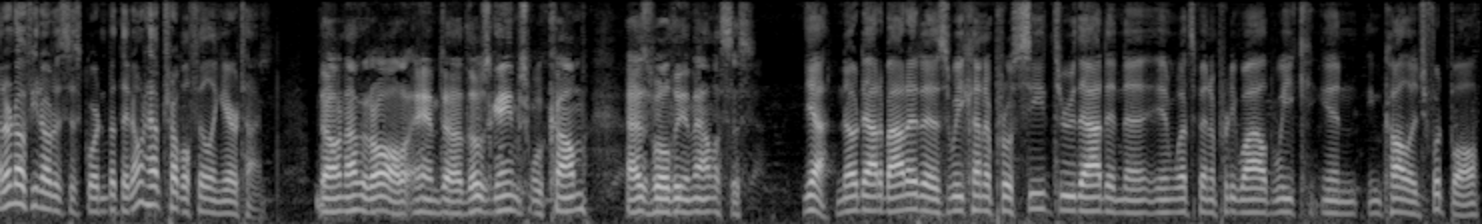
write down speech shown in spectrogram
I don't know if you noticed this, Gordon, but they don't have trouble filling airtime. No, not at all. And uh, those games will come as will the analysis. Yeah, no doubt about it. As we kind of proceed through that in uh, in what's been a pretty wild week in in college football,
